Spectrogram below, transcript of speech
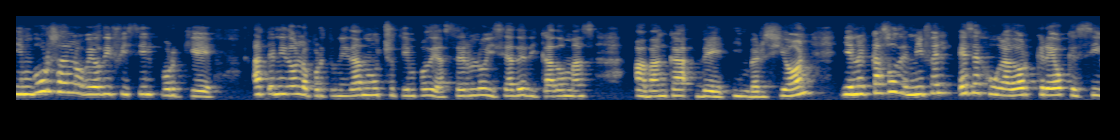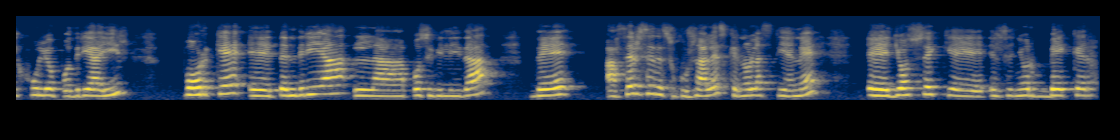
Inbursa lo veo difícil porque ha tenido la oportunidad mucho tiempo de hacerlo y se ha dedicado más a banca de inversión. Y en el caso de Mifel, ese jugador creo que sí, Julio, podría ir porque eh, tendría la posibilidad de hacerse de sucursales, que no las tiene. Eh, yo sé que el señor Becker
